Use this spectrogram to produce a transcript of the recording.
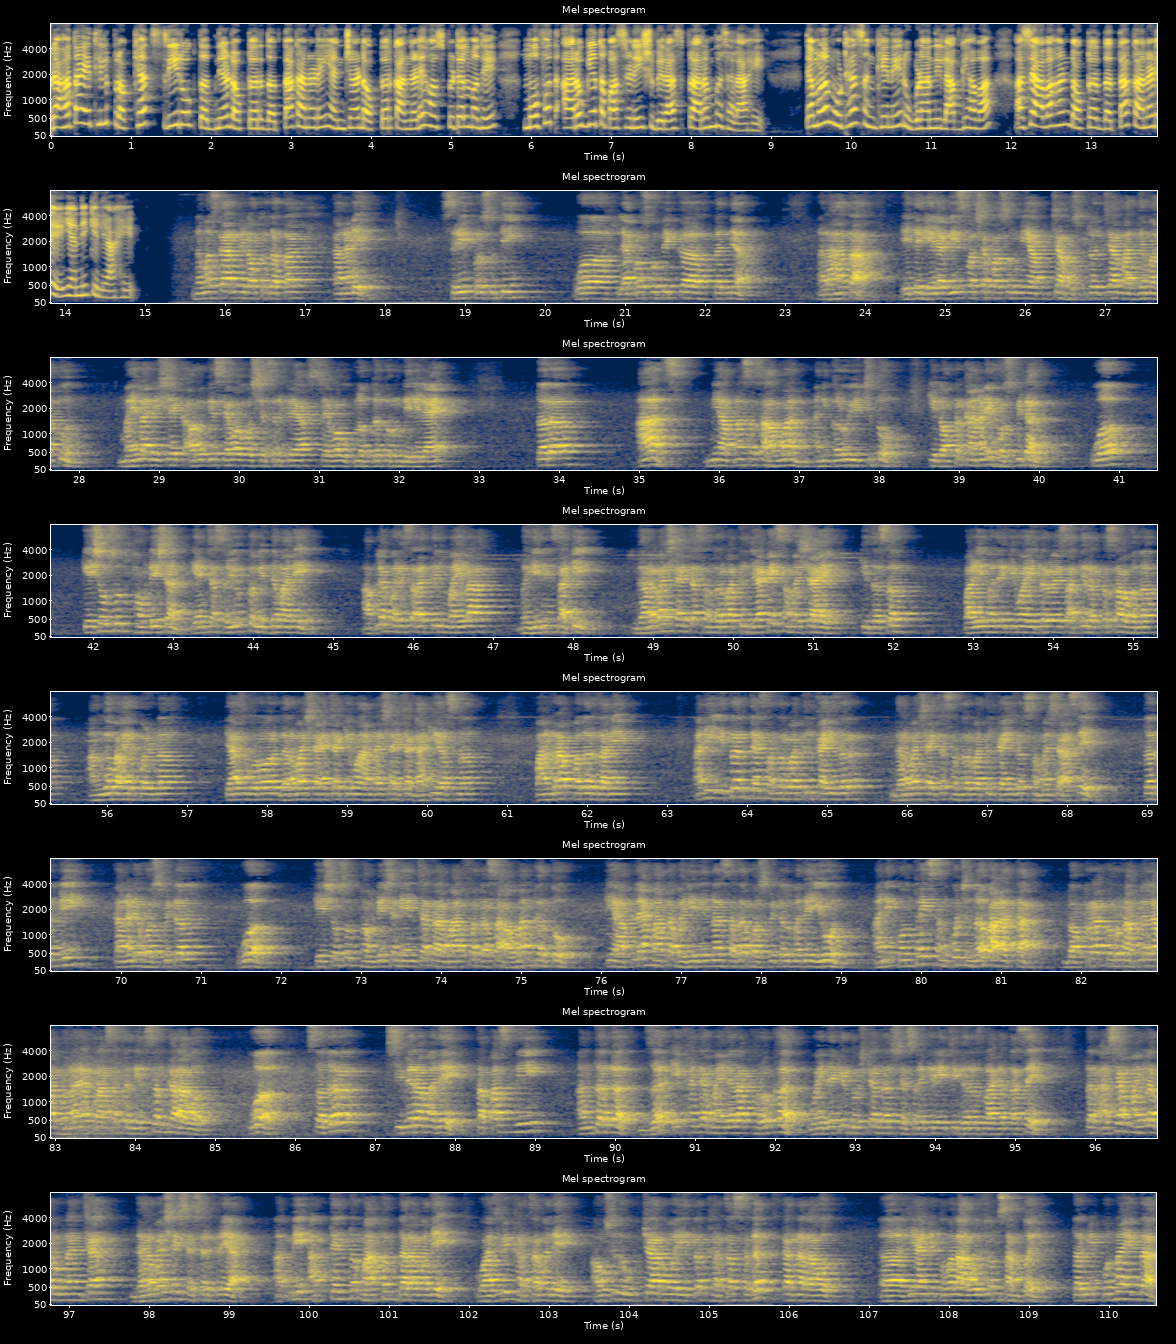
राहता येथील प्रख्यात स्त्रीरोग तज्ज्ञ डॉक्टर दत्ता कानडे यांच्या डॉक्टर कानडे हॉस्पिटलमध्ये मोफत आरोग्य तपासणी शिबिरास प्रारंभ झाला आहे. त्यामुळे मोठ्या संख्येने रुग्णांनी लाभ घ्यावा असे आवाहन डॉक्टर दत्ता कानडे यांनी केले आहे. नमस्कार मी डॉक्टर दत्ता कानडे स्त्री प्रसूती व लॅप्रोस्कोपिक तज्ज्ञ राहता. येथे गेल्या वीस वर्षापासून मी आमच्या हॉस्पिटलच्या माध्यमातून महिला विषयक आरोग्य सेवा व शस्त्रक्रिया सेवा उपलब्ध करून दिलेल्या आहेत. तर आज मी आपणास असं आव्हान आणि कळू इच्छितो की डॉक्टर कानडे हॉस्पिटल व केशवसूत फाउंडेशन यांच्या संयुक्त विद्यमाने आपल्या परिसरातील महिला भगिनींसाठी गर्भाशयाच्या संदर्भातील ज्या काही समस्या आहेत की जसं पाळीमध्ये किंवा इतर वेळेस अति रक्तस्राव होणं अंग बाहेर पडणं त्याचबरोबर गर्भाशयाच्या किंवा अंडाशयाच्या गाठी असणं पांढरा पदर जाणे आणि इतर त्या संदर्भातील काही जर गर्भाशयाच्या संदर्भातील काही जर समस्या असेल तर मी कानडे हॉस्पिटल व केशवसुत फाउंडेशन यांच्या मार्फत असं आवाहन करतो की आपल्या माता भगिनींना सदर हॉस्पिटलमध्ये येऊन आणि कोणताही संकोच न बाळगता डॉक्टरांकडून आपल्याला होणाऱ्या त्रासाचं निरसन करावं व सदर शिबिरामध्ये तपासणी अंतर्गत जर एखाद्या महिलेला खरोखर वैद्यकीय दृष्ट्या जर शस्त्रक्रियेची गरज लागत असेल तर अशा महिला रुग्णांच्या गर्भाशय शस्त्रक्रिया मी अत्यंत माफक दरामध्ये वाजवी खर्चामध्ये औषध उपचार व इतर खर्चासगत करणार आहोत. हे आम्ही तुम्हाला आवर्जून सांगतोय. तर मी पुन्हा एकदा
